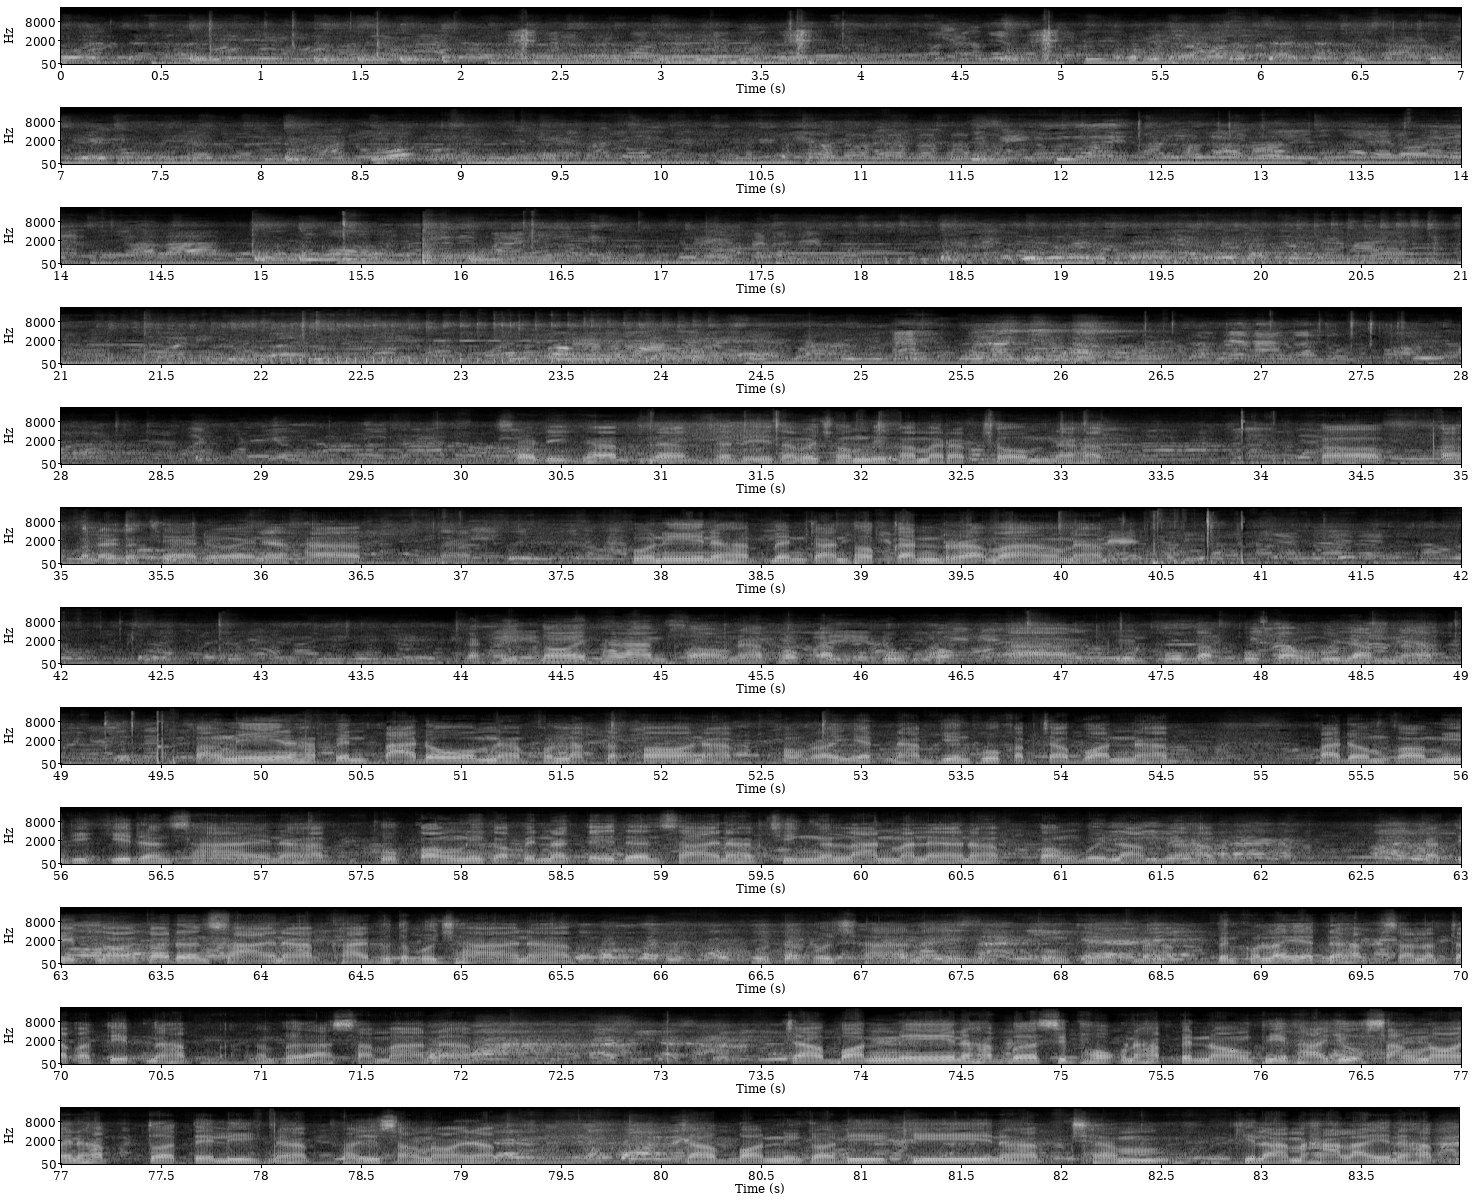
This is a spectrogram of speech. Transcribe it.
ขอบคุณรางวัลน้ากพี่สาวคนสวยนะครับขอบคุณด้วยน้ำใจครับมาได้กินครับส วัสดีครับนะครับสวัสดีท่านผู้ชมที่เข้ามารับชมนะครับ ก็ฝากกดไลค์กดแชร์ด้วยนะครับนะครับคู่นี้นะครับเป็นการพบกันระหว่างนะครับกระติบน้อยพระรามสองนะครับพบกับครูกอ่ายืนคู่กับครูก้องบุรีรัมย์นะครับ ฝั่งนี้นะครับเป็นป๋าโดมนะครับ คนรักตะก้อนะครับของร้อยเอ็ดนะครับยืนคู่กับเจ้าบอลนะครับ ป๋าดมก็มีดีกรีเดินสายนะครับครูก้องนี่ก็เป็นนักเตะเดินสายนะครับ ชิงเงินล้านมาแล้วนะครับกล้องบุรีรัมย์นะครับกระติบน้อยก็เดินสายนะครับคายพุทธบูชานะครับ พุทธบูชาในกรุงเทพนะครับ เป็นคนละเอียดนะครับสำหรับจักรติบนะครับอำเภออาสามารถนะครับ เจ้าบอลนี้นะครับเบอร์ 16 นะครับ เป็นน้องพี่พายุสังน้อยนะครับ ตัวเตะลีกนะครับ พายุสังน้อยนะครับ เจ้าบอลนี่ก็ดีกรีนะครับแชมป์กีฬามหาลัยนะครับ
